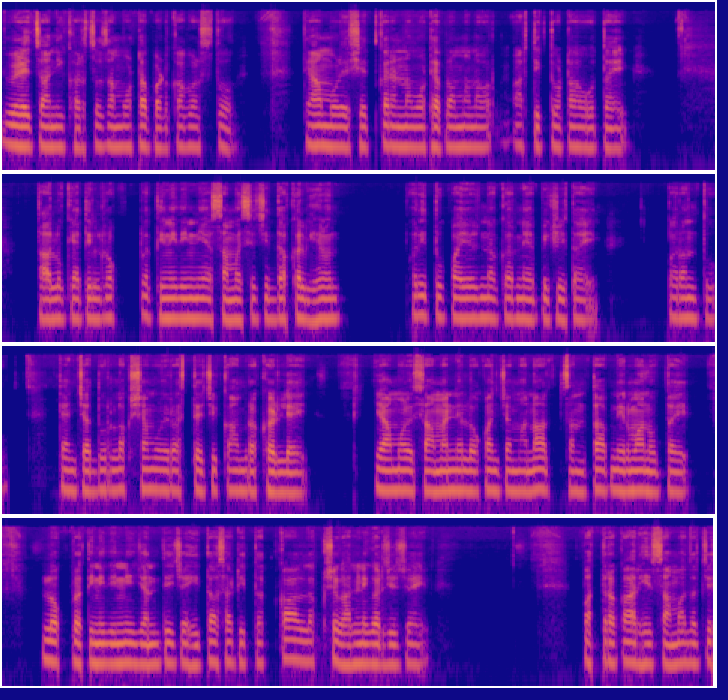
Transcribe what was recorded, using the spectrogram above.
वेळेचा आणि खर्चाचा मोठा फडका बसतो. त्यामुळे शेतकऱ्यांना मोठ्या प्रमाणावर आर्थिक तोटा होत आहे. तालुक्यातील लोकप्रतिनिधींनी या समस्येची दखल घेऊन त्वरित उपाययोजना करणे अपेक्षित आहे. परंतु त्यांच्या दुर्लक्षामुळे रस्त्याचे काम रखडले आहे. यामुळे सामान्य लोकांच्या मनात संताप निर्माण होत आहे. लोकप्रतिनिधींनी जनतेच्या हितासाठी तत्काळ लक्ष घालणे गरजेचे आहे. पत्रकार हे समाजाचे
